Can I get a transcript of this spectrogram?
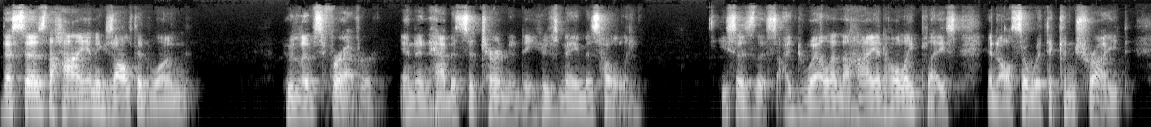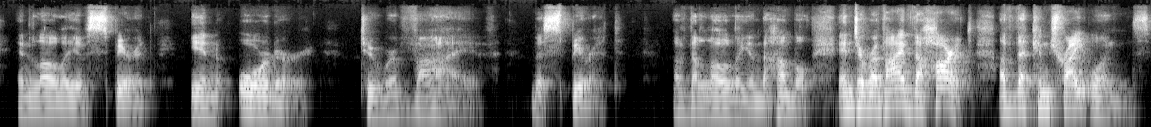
Thus says the high and exalted one who lives forever and inhabits eternity, whose name is holy. He says this I dwell in a high and holy place, and also with the contrite and lowly of spirit, in order to revive the spirit of the lowly and the humble, and to revive the heart of the contrite ones,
